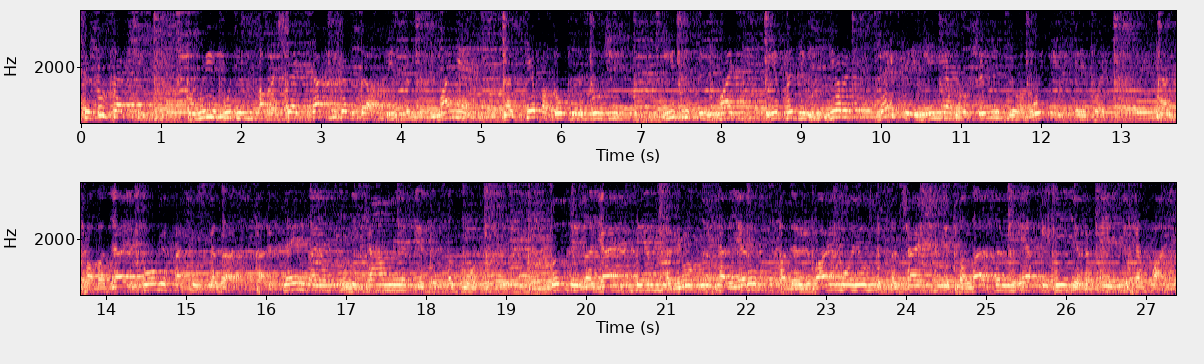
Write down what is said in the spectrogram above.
Спешу сообщить, мы будем обращать как никогда пристальное внимание на все подобные случаи и предпринимать необходимые меры для искоренения нарушений деловой этики. Подводя итоги, хочу сказать, Арифлейм дает уникальные бизнес-возможности. Мы предлагаем всем серьезную карьеру, поддерживаемую высочайшими стандартами этики европейской компании.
